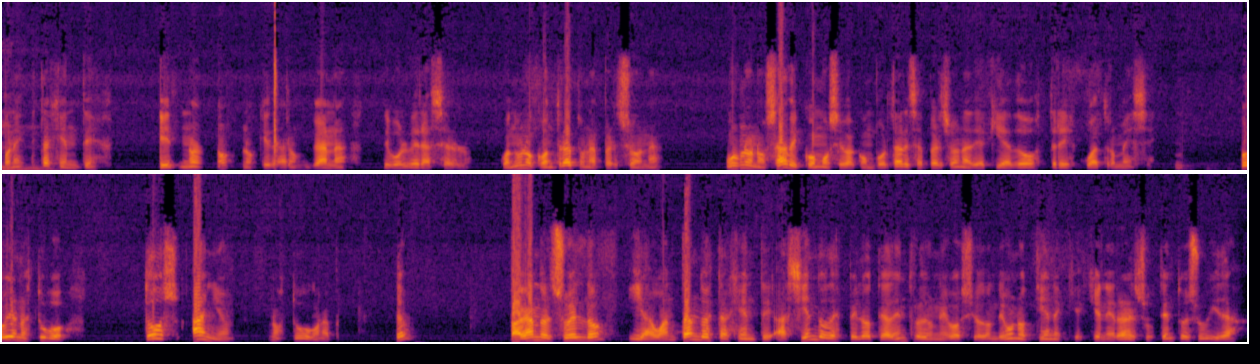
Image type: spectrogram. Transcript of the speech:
con esta gente que no, no nos quedaron ganas de volver a hacerlo. Cuando uno contrata a una persona, uno no sabe cómo se va a comportar esa persona de aquí a dos, tres, cuatro meses. El gobierno estuvo dos años, no estuvo con la pagando el sueldo y aguantando a esta gente, haciendo despelote adentro de un negocio donde uno tiene que generar el sustento de su vida,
